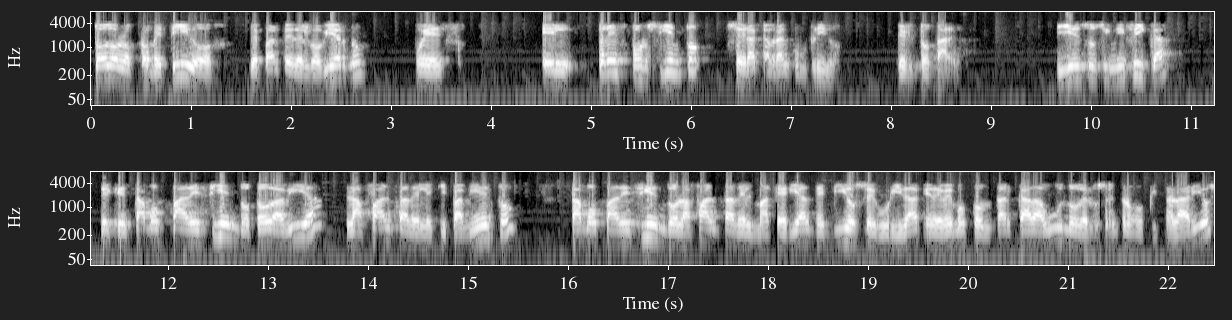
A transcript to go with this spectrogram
todos los prometidos de parte del gobierno, pues el 3% será que habrán cumplido del total. Y eso significa de que estamos padeciendo todavía la falta del equipamiento, estamos padeciendo la falta del material de bioseguridad que debemos contar cada uno de los centros hospitalarios.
